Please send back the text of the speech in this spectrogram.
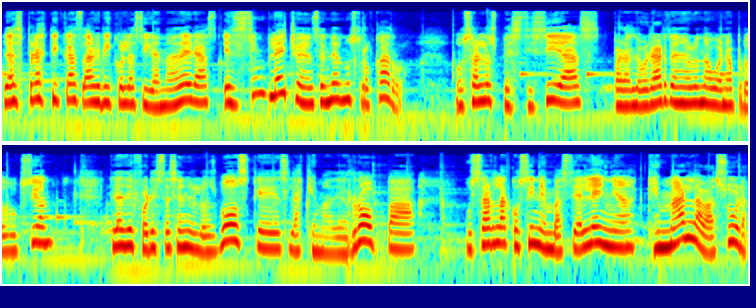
las prácticas agrícolas y ganaderas, el simple hecho de encender nuestro carro, usar los pesticidas para lograr tener una buena producción, la deforestación de los bosques, la quema de ropa, usar la cocina en base a leña, quemar la basura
